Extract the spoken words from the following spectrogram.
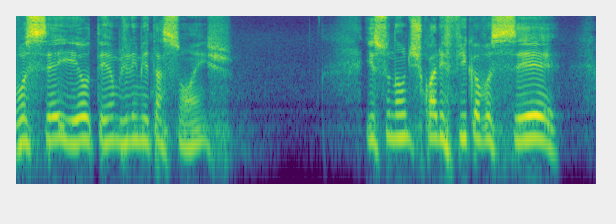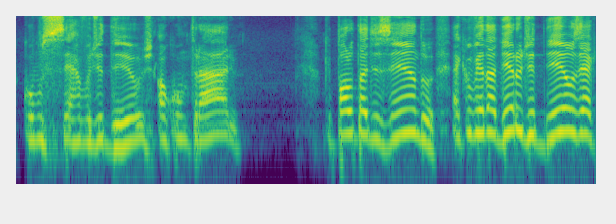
você e eu termos limitações. Isso não desqualifica você como servo de Deus, ao contrário. O que Paulo está dizendo é que o verdadeiro de Deus, é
